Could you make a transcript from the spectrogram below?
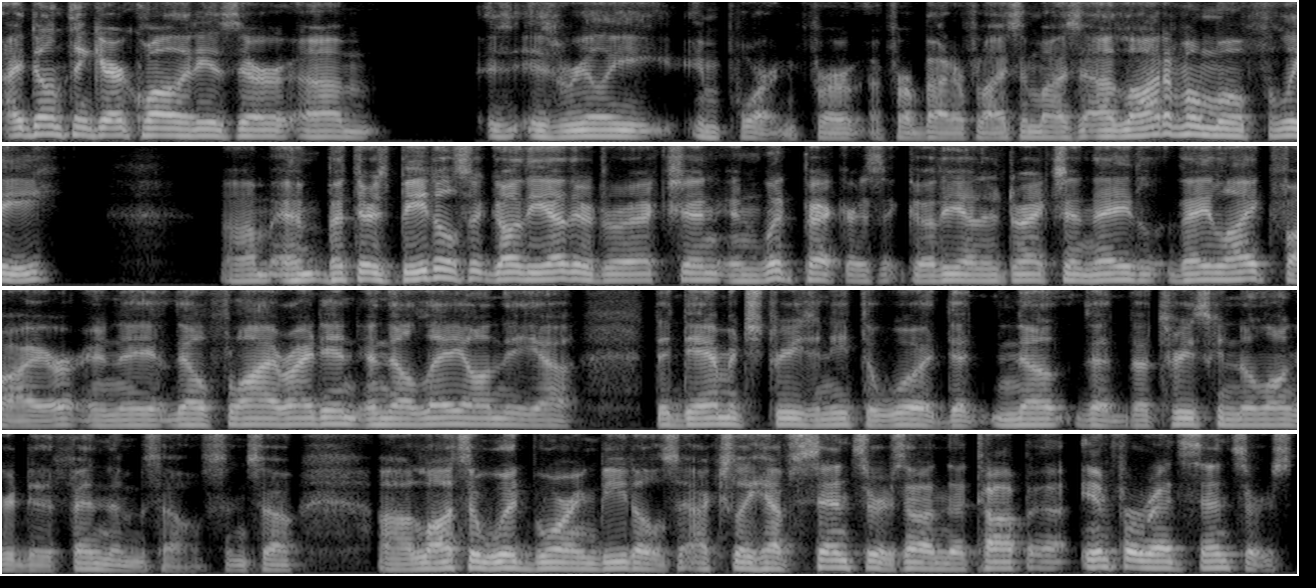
I don't think air quality is there um, is, is really important for for butterflies and moths. A lot of them will flee, um, and but there's beetles that go the other direction and woodpeckers that go the other direction. They they like fire and they they'll fly right in and they'll lay on the uh, the damaged trees and eat the wood that no that the trees can no longer defend themselves. And so, uh, lots of wood boring beetles actually have sensors on the top, uh, infrared sensors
